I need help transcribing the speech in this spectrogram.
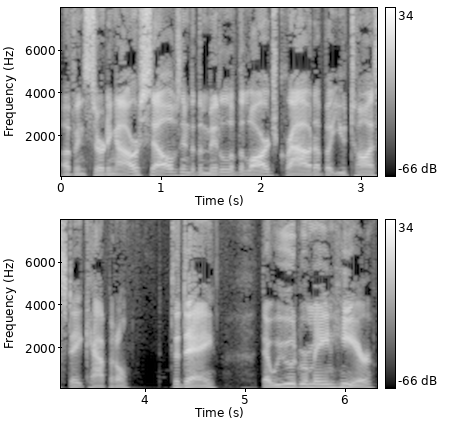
of inserting ourselves into the middle of the large crowd up at Utah State Capitol today, that we would remain here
